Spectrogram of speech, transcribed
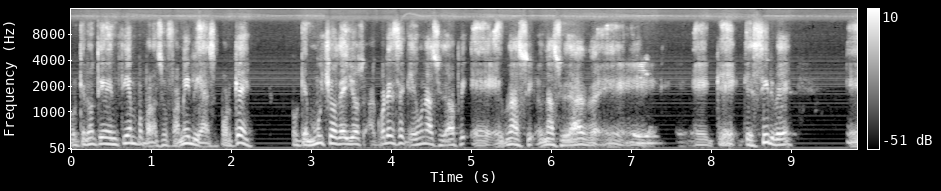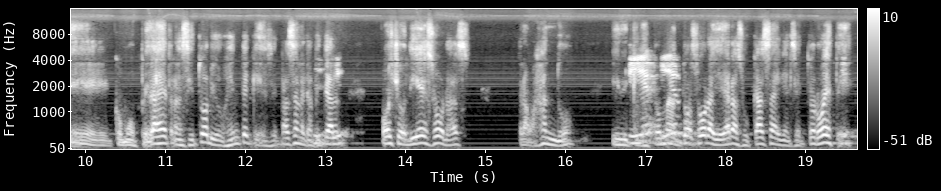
porque no tienen tiempo para sus familias. ¿Por qué? Porque muchos de ellos, acuérdense que es una ciudad, eh, una, ciudad eh, que, que, sirve como hospedaje transitorio, gente que se pasa en la capital 8 o 10 horas trabajando y, que le toma dos horas llegar a su casa en el sector oeste,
